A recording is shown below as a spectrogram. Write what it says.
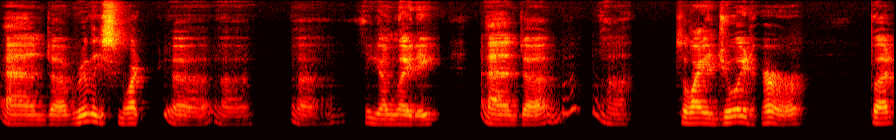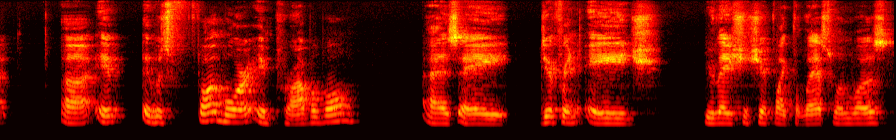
and uh, really smart uh, uh, uh, young lady. And uh, uh, so I enjoyed her, but uh, it it was far more improbable as a different age relationship like the last one was.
